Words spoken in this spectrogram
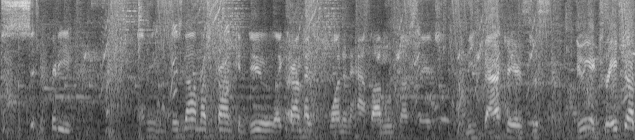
sitting pretty. I mean, there's not much Chrom can do. Like Chrom has one and a half options left stage. These back airs just doing a great job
